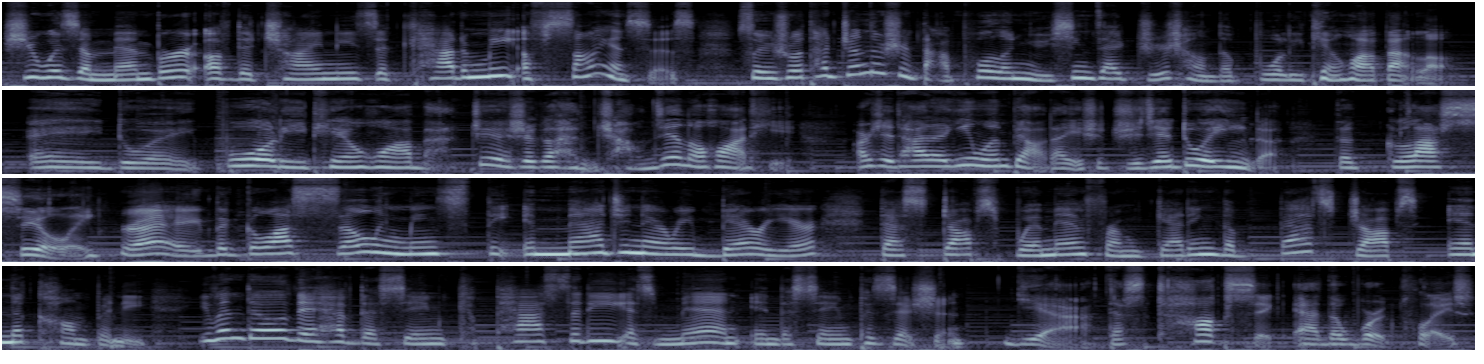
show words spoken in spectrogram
She was a member of the Chinese Academy of Sciences，所以说她真的是打破了女性在职场的玻璃天花板了。哎，对，玻璃天花板，这也是个很常见的话题。而且它的英文表达也是直接对应的 ，the glass ceiling. Right, the glass ceiling means the imaginary barrier that stops women from getting the best jobs in a company, even though they have the same capacity as men in the same position. Yeah, that's toxic at the workplace,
